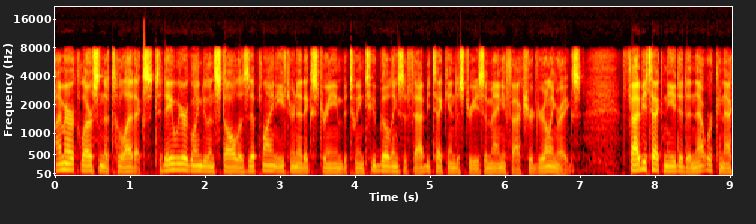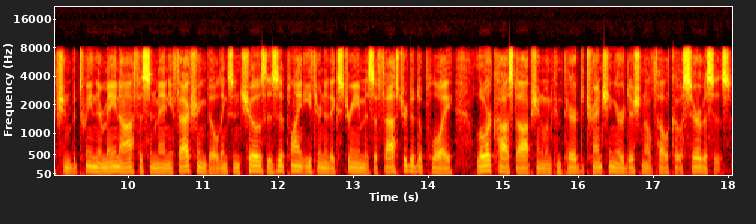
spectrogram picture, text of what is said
I'm Eric Larson at Teletics. Today we are going to install a Zipline Ethernet Extreme between two buildings at Fabutech Industries and manufacture drilling rigs. Fabutech needed a network connection between their main office and manufacturing buildings and chose the Zipline Ethernet Extreme as a faster to deploy, lower cost option when compared to trenching or additional telco services.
